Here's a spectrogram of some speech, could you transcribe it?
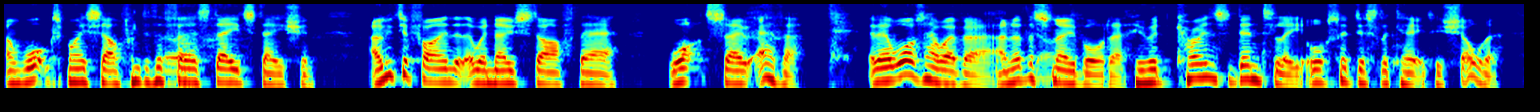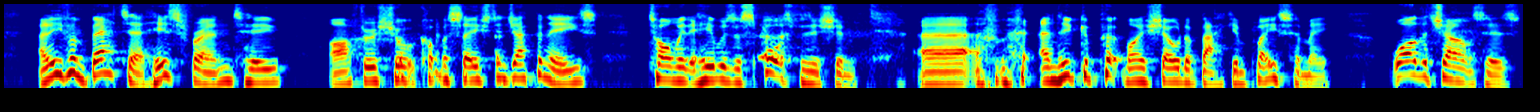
and walked myself into the first aid station, only to find that there were no staff there whatsoever. There was, however, another snowboarder who had coincidentally also dislocated his shoulder. And even better, his friend who, after a short conversation in Japanese, told me that he was a sports physician uh, and who could put my shoulder back in place for me. What are the chances?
